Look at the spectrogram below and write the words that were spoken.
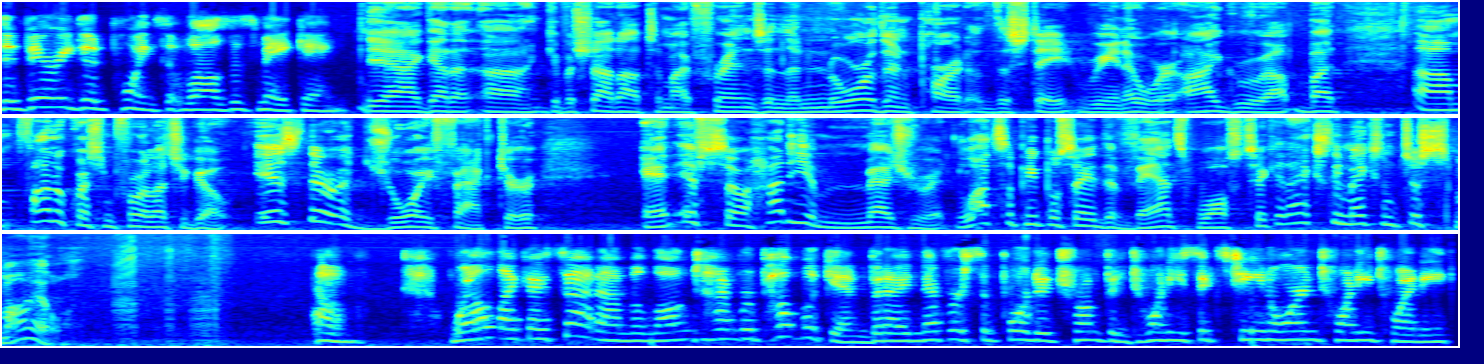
the very good points that Walz is making. Yeah, I got to uh, give a shout out to my friends in the northern part of the state, Rina, where I grew up. But um, final question before I let you go: Is there a joy factor? And if so, how do you measure it? Lots of people say the Vance Walz ticket actually makes them just smile. Um, well, like I said, I'm a longtime Republican, but I never supported Trump in 2016 or in 2020.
